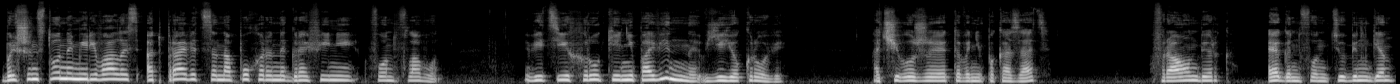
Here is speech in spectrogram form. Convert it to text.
Большинство намеревалось отправиться на похороны графини фон Флавон. Ведь их руки не повинны в ее крови. Отчего же этого не показать? Фраунберг, Эгон фон Тюбинген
